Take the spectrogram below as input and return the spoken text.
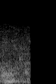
people.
